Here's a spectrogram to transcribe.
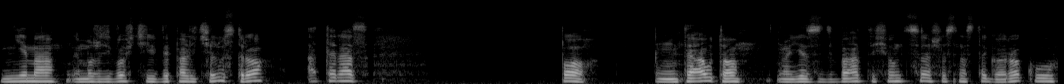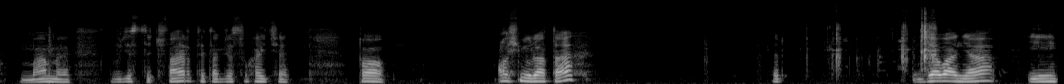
nie ma możliwości wypalić lustro, a teraz po mm, te auto jest z 2016 roku, mamy 24, także słuchajcie, po 8 latach działania i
